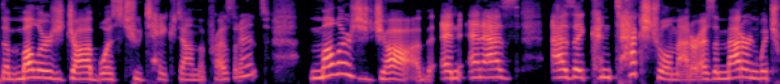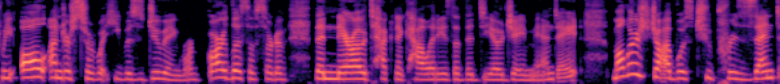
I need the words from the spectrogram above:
the Mueller's job was to take down the president. Mueller's job, and and as as a contextual matter, as a matter in which we all understood what he was doing, regardless of sort of the narrow technicalities of the DOJ mandate, Mueller's job was to present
